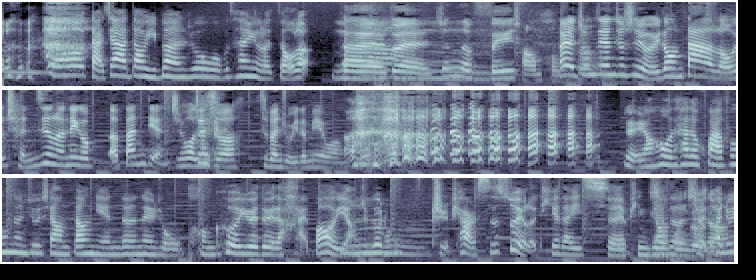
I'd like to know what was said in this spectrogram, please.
然后打架到一半说我不参与了，走了。哎，对，真的非常朋克，而且中间就是有一栋大楼沉进了那个呃斑点之后，他说资本主义的灭亡。对，然后他的画风呢，就像当年的那种朋克乐队的海报一样，就各种纸片撕碎了贴在一起，对拼贴风格对，他就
